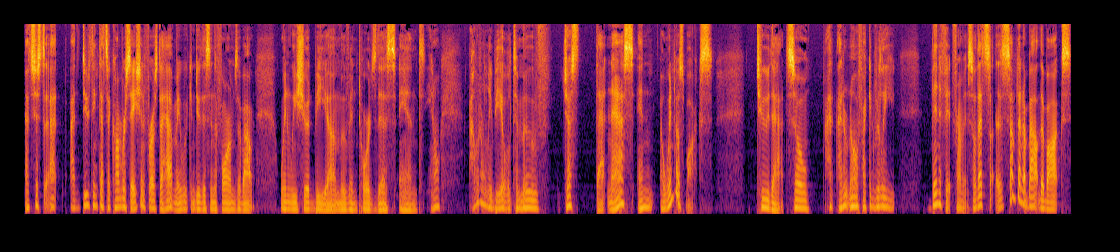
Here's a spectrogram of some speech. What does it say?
that's just I, I do think that's a conversation for us to have. Maybe we can do this in the forums about when we should be uh, moving towards this. And you know, I would only be able to move just that NAS and a Windows box to that. So I, I don't know if I could really benefit from it. So that's uh, something about the box,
